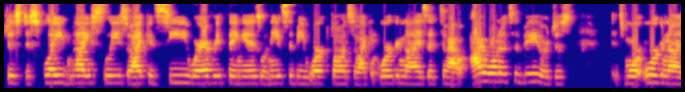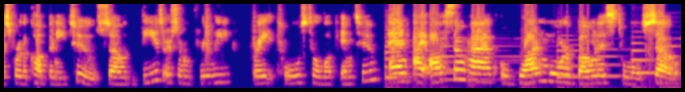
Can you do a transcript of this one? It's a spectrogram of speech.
just displayed nicely so I can see where everything is, what needs to be worked on, so I can organize it to how I want it to be, or just it's more organized for the company too. So these are some really great tools to look into. And I also have one more bonus tool. So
